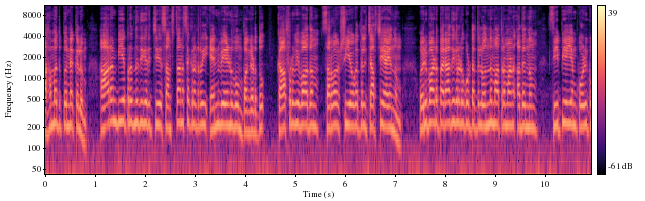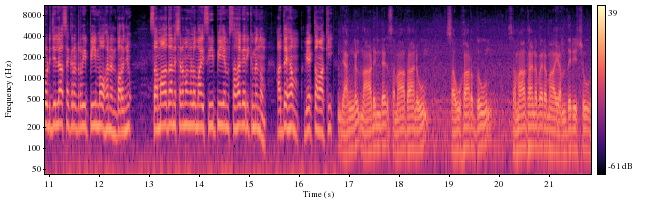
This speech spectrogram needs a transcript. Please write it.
അഹമ്മദ് പുന്നക്കലും ആർ എം പിയെ പ്രതിനിധീകരിച്ച് സംസ്ഥാന സെക്രട്ടറി എൻ വേണുവും പങ്കെടുത്തു. കാഫർ വിവാദം സർവകക്ഷി യോഗത്തിൽ ചർച്ചയായെന്നും ഒരുപാട് പരാതികളുടെ കൂട്ടത്തിൽ ഒന്ന് മാത്രമാണ് അതെന്നും C P I M Kozhikode ജില്ലാ സെക്രട്ടറി പി മോഹനൻ പറഞ്ഞു. സമാധാന ശ്രമങ്ങളുമായി സി പി എം സഹകരിക്കുമെന്നും അദ്ദേഹം വ്യക്തമാക്കി. ഞങ്ങൾ നാടിന്റെ സമാധാനവും സൗഹാർദ്ദവും സമാധാനപരമായ അന്തരീക്ഷവും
